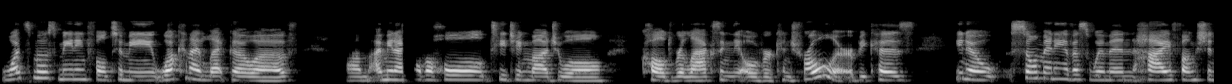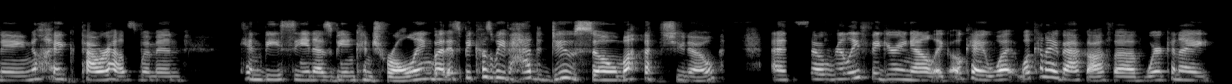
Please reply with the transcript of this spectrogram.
what's most meaningful to me? What can I let go of? Um, I mean, I have a whole teaching module called Relaxing the Over Controller because you know, so many of us women, high functioning, like powerhouse women, can be seen as being controlling, but it's because we've had to do so much, you know. And so really figuring out like, okay, what what can I back off of? Where can I,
